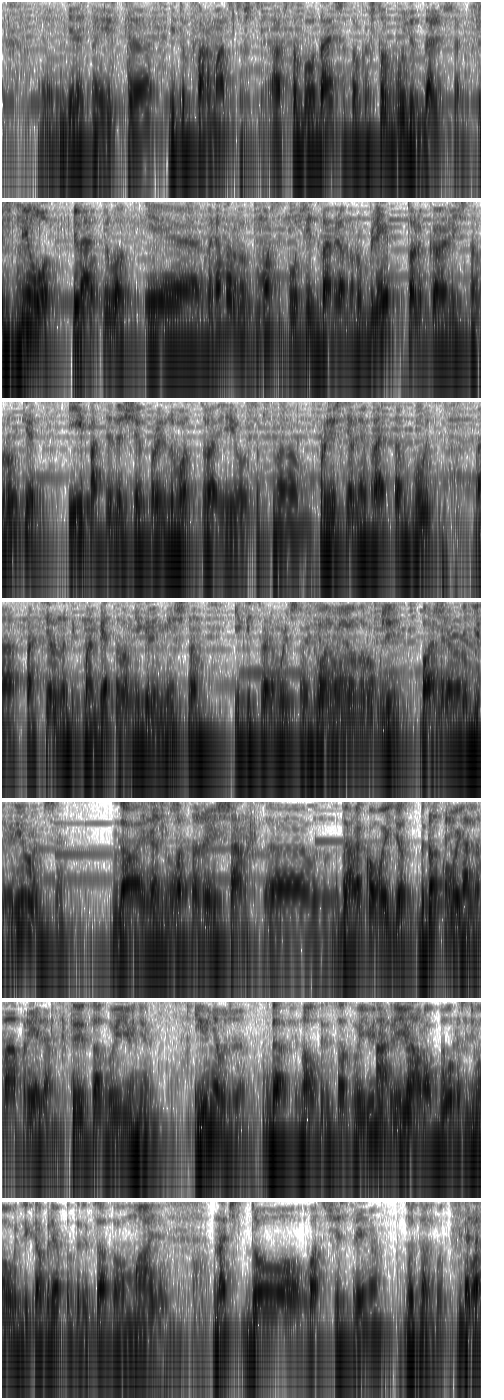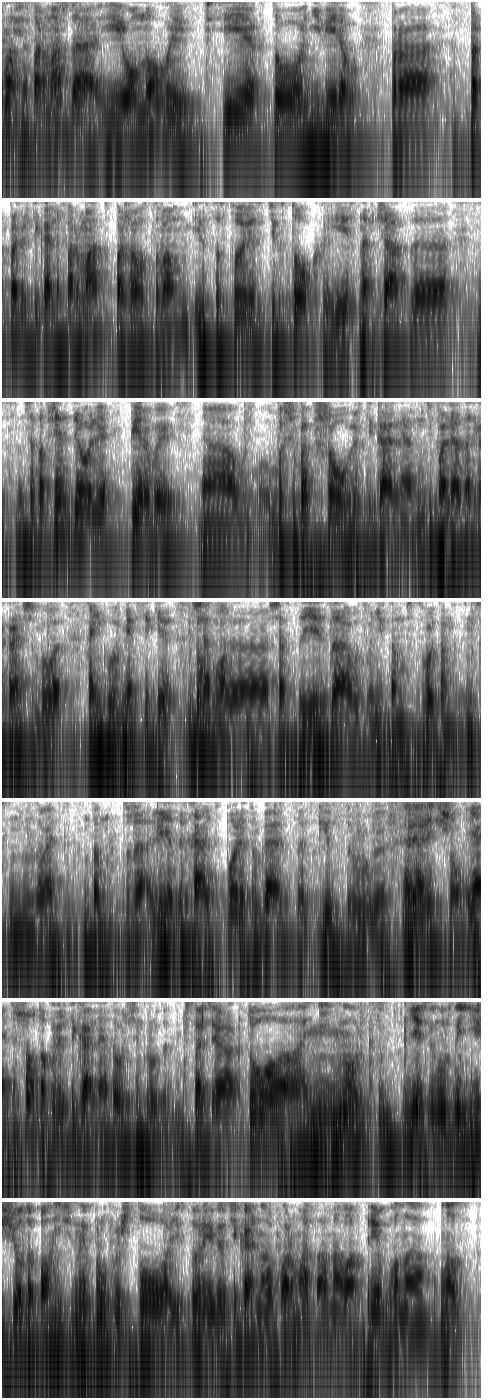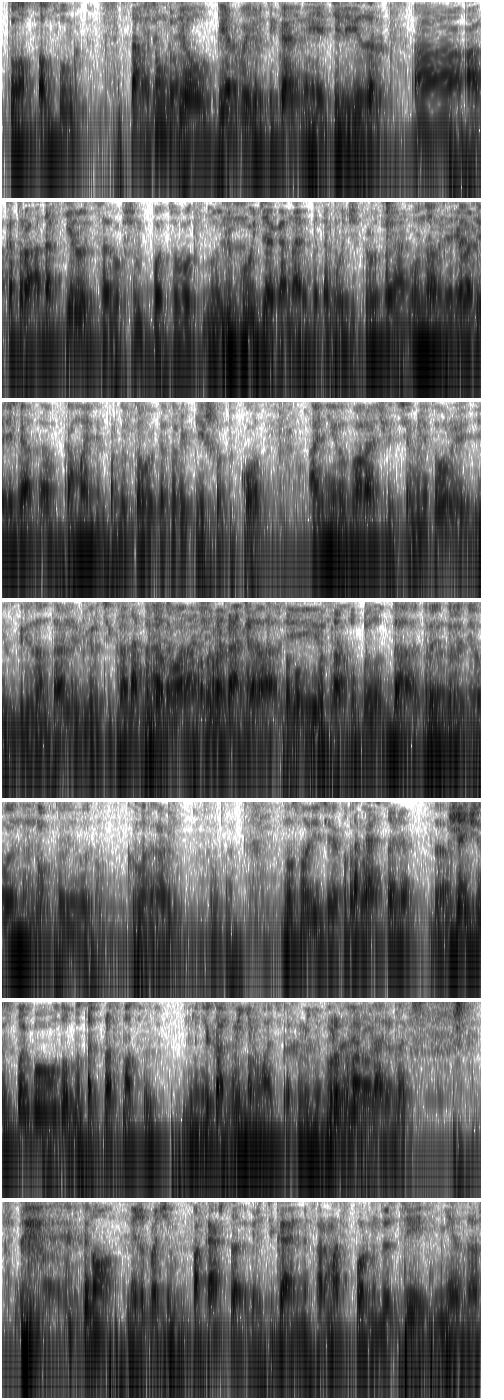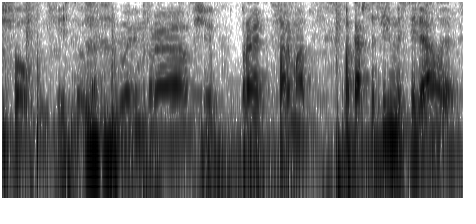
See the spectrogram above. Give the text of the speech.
интересно есть э, YouTube формат, что, что, а что было дальше, только что будет дальше. То есть пилот, Да, пилот. пилот. И э, за который вы можете получить 2 миллиона рублей только лично в руки. И последующее производство и, собственно, продюсирование проекта будет э, спонсировано Бекмамбетовым, Игорем Мишиным и фестивалем уличного 2 кино. миллиона рублей. Два Паш, миллиона рублей. регистрируемся. Давай, Ребята, у вас тоже есть шанс. э, До а- какого идет? До До какого 30 идет? апреля. 30 июня. Июня уже. Да, финал 30 июня, А, прием финал. работ А, 7 декабря по 30 мая. Значит, до у вас еще есть время. Вот Мгм. так вот. Два Это классный месяца формат, почти. да, и он новый. Все, кто не верил про, про, про вертикальный формат, пожалуйста, вам Insta Stories, TikTok и Snapchat. э, Snapchat вообще сделали первый э, веб-шоу вертикальное. Ну, типа, а знаете, как раньше было каникулы в Мексике, сейчас, э, сейчас есть, да, вот у них там свой, там, как называется, как там тоже, люди отдыхают, спорят, ругаются, пьют друг друга. Реалити-шоу. Реалити-шоу только вертикальное, это очень круто. Кстати, а кто, не, ну, кто- если нужны еще дополнительные пруфы, что история вертикального формата, она востребована, у нас, кто там, Samsung? Samsung сделал первый вертикальный телевизор, а, а, который адаптируется, в общем, под вот, ну, любую диагональ. Это очень круто. Они У нас, кстати, революцию. ребята в команде в продуктовой, которые пишут код, они разворачивают все мониторы из горизонтали в вертикаль. Так, Вот надо разворачивают, программера, да, чтобы и высоту прям- было. Да, Да, трейдеры делают, так, ну кто делает? Круто. Круто. Ну, смотрите, Вот такая история. Да. Женщин с было удобно так просматривать в Ну, вертикальном как минимум, формате. как минимум. В развороте. Но, между прочим, пока что вертикальный формат в порноиндустрии не зашел, если вот так мы говорим про вообще про этот формат. Пока что фильмы, сериалы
